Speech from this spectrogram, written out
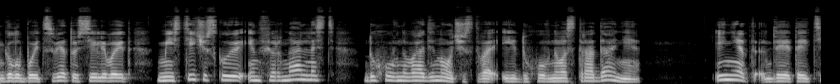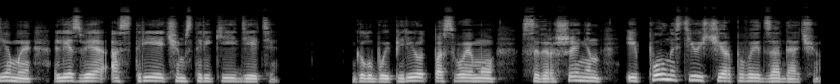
Голубой цвет усиливает мистическую инфернальность духовного одиночества и духовного страдания. И нет для этой темы лезвия острее, чем старики и дети. Голубой период по-своему совершенен и полностью исчерпывает задачу.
